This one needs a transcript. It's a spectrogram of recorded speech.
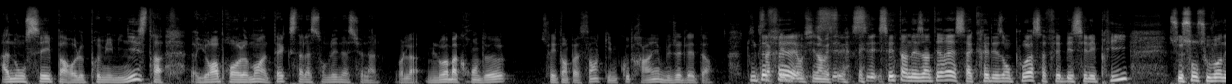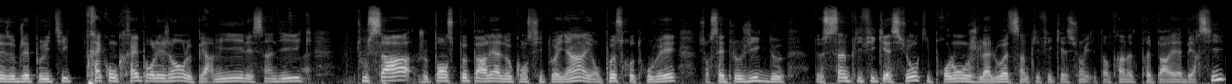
annoncé par le Premier ministre, euh, il y aura probablement un texte à l'Assemblée nationale. Voilà, une loi Macron 2, soit en passant, qui ne coûtera rien au budget de l'État. Tout à fait. C'est un des intérêts. Ça crée des emplois, ça fait baisser les prix. Ce sont souvent des objets politiques très concrets pour les gens, le permis, les syndics. Tout ça, je pense, peut parler à nos concitoyens et on peut se retrouver sur cette logique de, simplification qui prolonge la loi de simplification qui est en train d'être préparée à Bercy.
